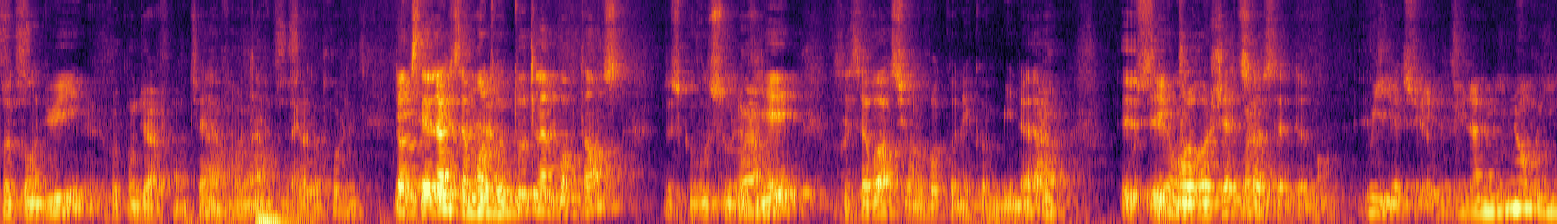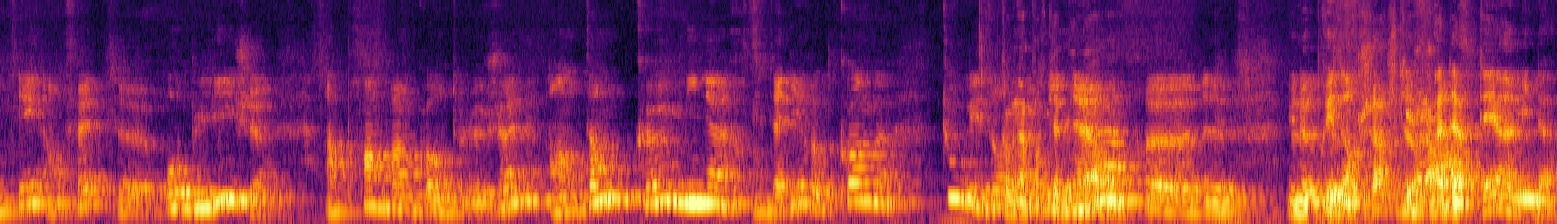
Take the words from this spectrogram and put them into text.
reconduit. Reconduit à la frontière, À la frontière, voilà, c'est ça d'accord. le problème. Donc c'est là que ça montre toute l'importance de ce que vous souleviez, Voilà. c'est savoir si on le reconnaît comme mineur Voilà. ou si on le rejette voilà. sur cette demande. Oui, bien sûr. Et, et la minorité, en fait, euh, oblige à prendre en compte le jeune en tant que mineur, c'est-à-dire comme tous les autres n'importe quel mineurs mineur, euh, de- Une prise en charge qui est Voilà. adaptée à un mineur.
